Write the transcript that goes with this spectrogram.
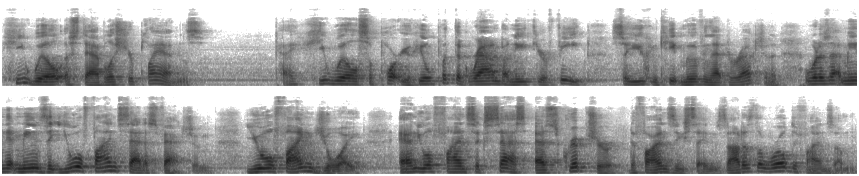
He will establish your plans. Okay? He will support you. He'll put the ground beneath your feet so you can keep moving that direction. What does that mean? It means that you will find satisfaction, you will find joy, and you will find success as Scripture defines these things, not as the world defines them.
